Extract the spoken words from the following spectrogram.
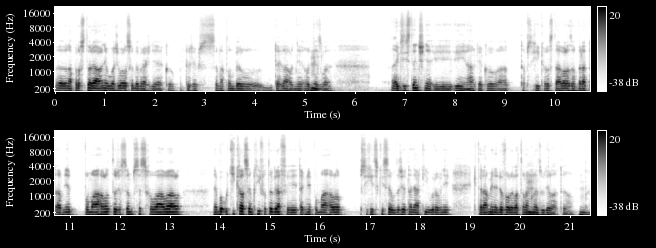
e, naprosto reálně uvažoval o sebevraždě, jako, protože už jsem na tom byl tehdy hodně, hodně hmm. zle. Existenčně i, i jinak. Jako, a ta psychika dostávala zabrat a mě pomáhalo to, že jsem se schovával nebo utíkal jsem k té fotografii, tak mě pomáhalo psychicky se udržet na nějaký úrovni, která mi nedovolila to nakonec hmm. udělat. Jo. Hmm.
